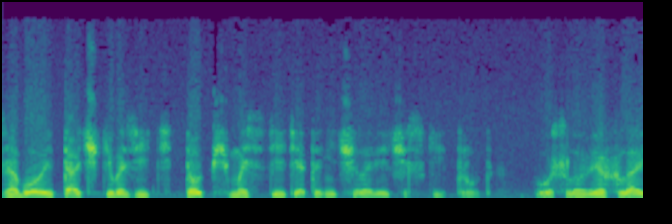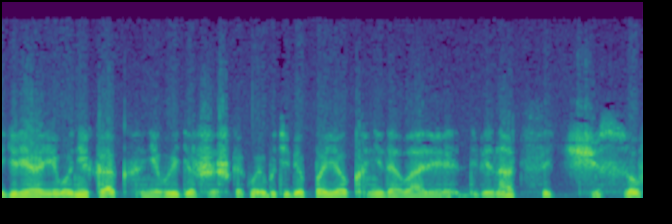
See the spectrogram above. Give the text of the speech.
забой тачки возить, топь мастить. Это не человеческий труд. В условиях лагеря его никак не выдержишь, какой бы тебе паёк не давали. Двенадцать часов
